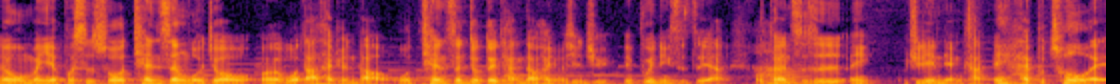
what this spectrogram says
对，我们也不是说天生我就，呃，我打跆拳道，我天生就对跆拳道很有兴趣，也不一定是这样。我可能只是，哎、我去练练看，哎、欸，还不错，哎、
